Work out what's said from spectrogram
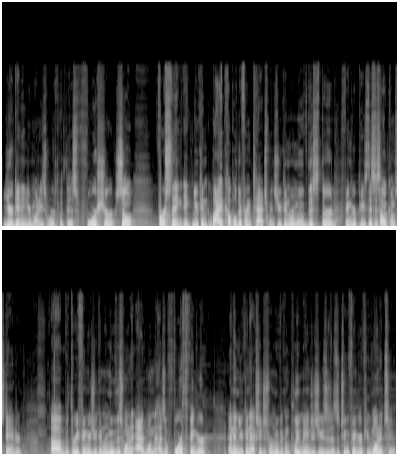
you're getting your money's worth with this for sure. So first thing, it, you can buy a couple different attachments. You can remove this third finger piece. This is how it comes standard um, with three fingers. You can remove this one and add one that has a fourth finger, and then you can actually just remove it completely and just use it as a two finger if you wanted to.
